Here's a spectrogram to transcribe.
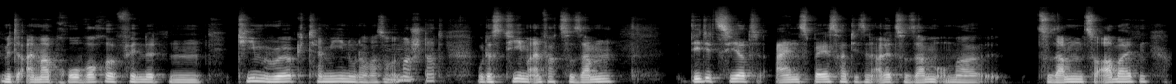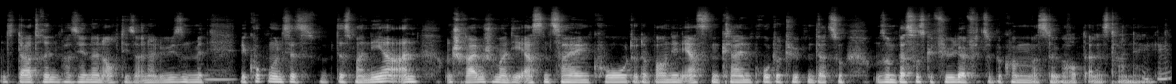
Mit einmal pro Woche findet ein Teamwork-Termin oder was auch mhm. immer statt, wo das Team einfach zusammen dediziert einen Space hat, die sind alle zusammen, um mal zusammenzuarbeiten und da drin passieren dann auch diese Analysen mit, mhm. wir gucken uns jetzt das mal näher an und schreiben schon mal die ersten Zeilen Code oder bauen den ersten kleinen Prototypen dazu, um so ein besseres Gefühl dafür zu bekommen, was da überhaupt alles dran hängt. Mhm.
